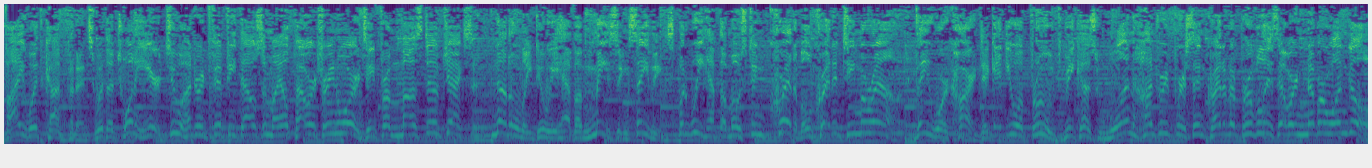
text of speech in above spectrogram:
buy with confidence with a 20-year, 250,000 mile powertrain warranty from Mazda of Jackson. Not only do we have amazing savings, but we have the most incredible credit team around. They work hard to get you approved because 100% credit approval is our number one goal.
